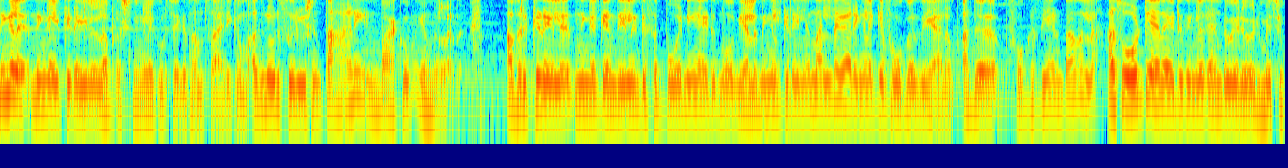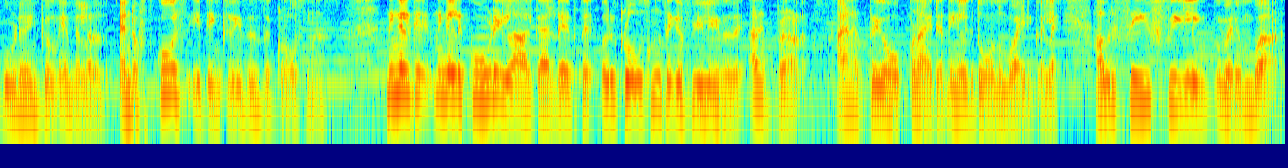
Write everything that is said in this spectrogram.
നിങ്ങൾ നിങ്ങൾക്കിടയിലുള്ള പ്രശ്നങ്ങളെക്കുറിച്ചൊക്കെ സംസാരിക്കും അതിനൊരു സൊല്യൂഷൻ താനെ ഉണ്ടാക്കും എന്നുള്ളത്. അവർക്കിടയിൽ നിങ്ങൾക്ക് എന്തെങ്കിലും ഡിസപ്പോയിന്റിംഗ് ആയിട്ട് തോന്നിയാലും നിങ്ങൾക്കിടയിൽ നല്ല കാര്യങ്ങളൊക്കെ ഫോക്കസ് ചെയ്യാനും അത് ഫോക്കസ് ചെയ്യേണ്ടതെന്നല്ല അത് സോർട്ട് ചെയ്യാനായിട്ട് നിങ്ങൾ രണ്ടുപേരും ഒരുമിച്ച് കൂടെ നിൽക്കും എന്നുള്ളത്. And of course it increases the closeness നിങ്ങൾക്ക് നിങ്ങളുടെ കൂടെയുള്ള ആൾക്കാരുടെ അടുത്ത് ഒരു ക്ലോസ്നെസ് ഒക്കെ ഫീൽ ചെയ്യുന്നത് അതെപ്പോഴാണ് അയാൾ അത്രയും ഓപ്പണായിട്ട് നിങ്ങൾക്ക് തോന്നുമ്പോൾ ആയിരിക്കും അല്ലേ? ആ ഒരു സേഫ് ഫീലിംഗ് വരുമ്പോഴാണ്.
